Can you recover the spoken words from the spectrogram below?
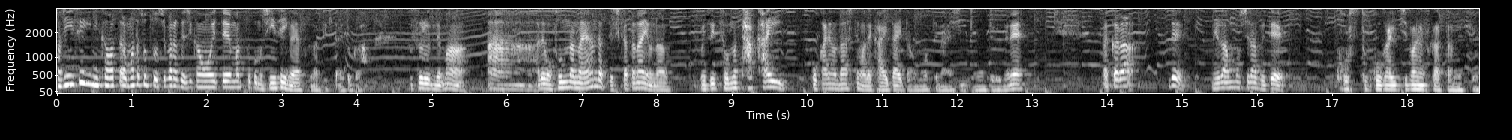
まあ、新製品に変わったらまたちょっとしばらく時間を置いて、またこの新製品が安くなってきたりとか、するんで、まあ、あー、でもそんな悩んだって仕方ないよな。別にそんな高いお金を出してまで買いたいとは思ってないし、と思ってるんでね。だから、で、値段も調べて、コストコが一番安かったんですよ。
